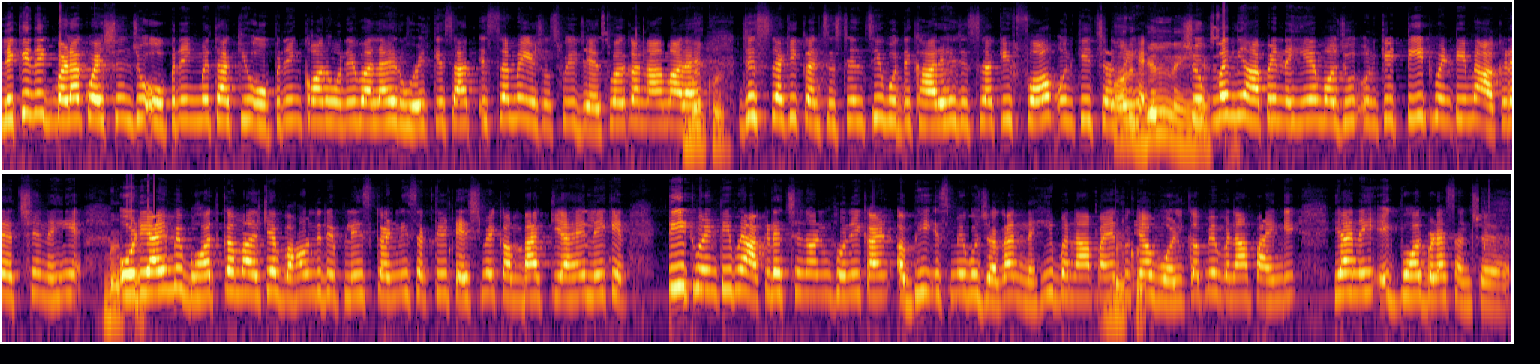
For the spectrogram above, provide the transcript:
लेकिन एक बड़ा क्वेश्चन जो ओपनिंग में था कि ओपनिंग कौन होने वाला है रोहित के साथ इस समय यशस्वी जायसवाल का नाम आ रहा है जिस तरह की कंसिस्टेंसी वो दिखा रहे हैं जिस तरह की फॉर्म उनकी चल रही है। शुभमन यहाँ पे नहीं है मौजूद उनके टी ट्वेंटी में आंकड़े अच्छे नहीं है। ओडीआई में बहुत कमाल किया वहाँ उन्हें रिप्लेस कर नहीं सकते टेस्ट में कम किया है लेकिन टी ट्वेंटी में आंकड़े अच्छे न होने के कारण अभी इसमें वो जगह नहीं बना पाए तो क्या वर्ल्ड कप में बना पाएँगे या नहीं? एक बहुत बड़ा संशय है।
